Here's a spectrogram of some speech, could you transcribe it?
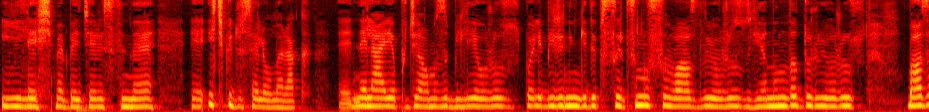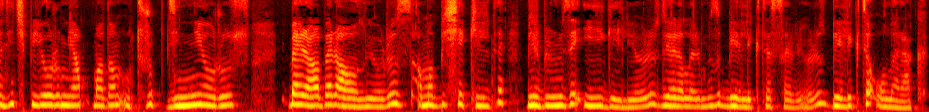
iyileşme becerisine, e, içgüdüsel olarak e, neler yapacağımızı biliyoruz. Böyle birinin gidip sırtını sıvazlıyoruz, yanında duruyoruz Bazen hiçbir yorum yapmadan oturup dinliyoruz. Beraber ağlıyoruz ama bir şekilde birbirimize iyi geliyoruz. Yaralarımızı birlikte sarıyoruz. Birlikte olarak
